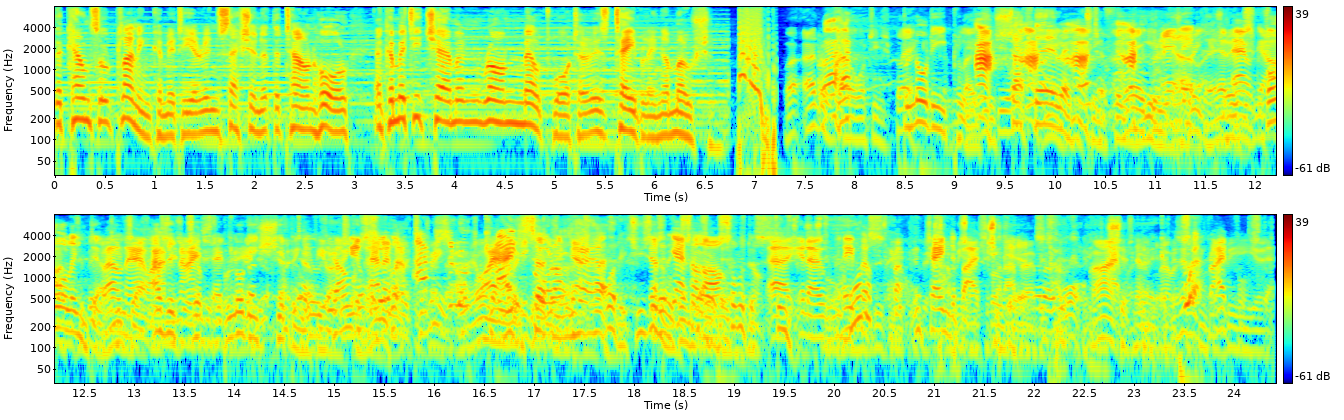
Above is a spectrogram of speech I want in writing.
the Council Planning Committee are in session at the Town Hall, and Committee Chairman Ron Meltwater is tabling a motion. Well, I don't know what he's playing. Bloody place is sat there empty for years out there. It's falling down. As It's a hazard to bloody shipping of your What did you Just say? get along. Some of the Uh, you know, leave What a chain the bicycle up. Right. It's a frightful state.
